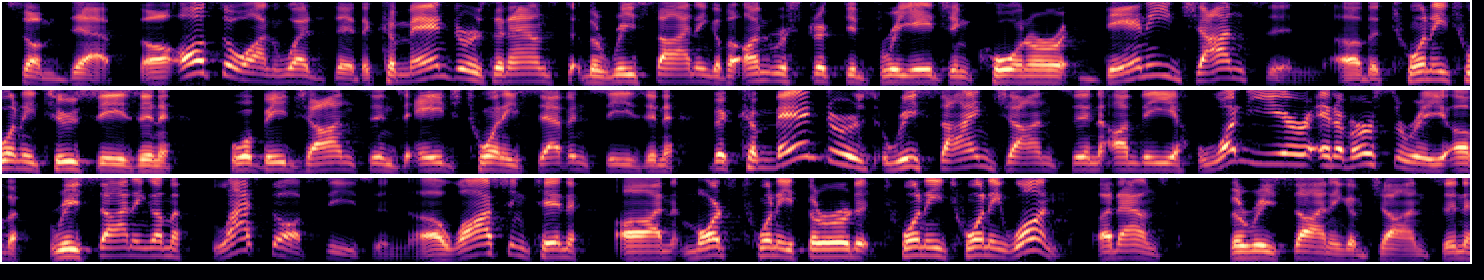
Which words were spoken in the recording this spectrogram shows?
some depth. Uh, also on Wednesday, the Commanders announced the re signing of unrestricted free agent corner Danny Johnson. Uh, the 2022 season will be Johnson's age 27 season. The Commanders re signed Johnson on the one year anniversary of re signing him last offseason. Uh, Washington on March 23rd, 2021, announced the re signing of Johnson.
